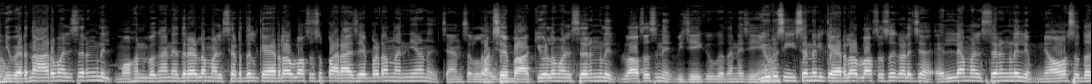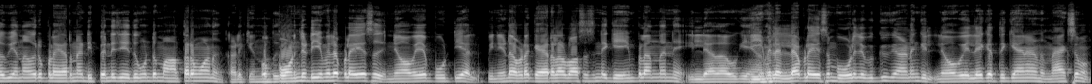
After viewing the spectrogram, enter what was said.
ഇനി വരുന്ന ആറ് മത്സരങ്ങളിൽ മോഹൻ ബഗാനെതിരെയുള്ള മത്സരത്തിൽ കേരള ബ്ലാസ്റ്റേഴ്സ് പരാജയപ്പെടാൻ തന്നെയാണ് ചാൻസ് ഉള്ളത്. പക്ഷേ ബാക്കിയുള്ള മത്സരങ്ങളിൽ ബ്ലാസ്റ്റേഴ്സിന് വിജയിക്കുക തന്നെ ചെയ്യും ഈ ഒരു സീസണിൽ കേരള ബ്ലാസ്റ്റേഴ്സ് കളിച്ച എല്ലാ മത്സരങ്ങളിലും നോവ സദവി എന്ന ഒരു പ്ലെയറിനെ ഡിപ്പെൻഡ് ചെയ്തുകൊണ്ട് മാത്രമാണ് കളിക്കുന്നത്. പോണിന്റെ ടീമിലെ പ്ലേയേഴ്സ് നോവയെ പൂട്ടിയാൽ പിന്നീട് അവിടെ കേരള ബ്ലാസ്റ്റേഴ്സിന്റെ ഗെയിം പ്ലാൻ തന്നെ ഇല്ലാതാവുകയാണ്. ടീമിലെ എല്ലാ പ്ലേയേഴ്സും ബോൾ ലഭിക്കുകയാണെങ്കിൽ നോവയിലേക്ക് എത്തിക്കാനാണ് മാക്സിമം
